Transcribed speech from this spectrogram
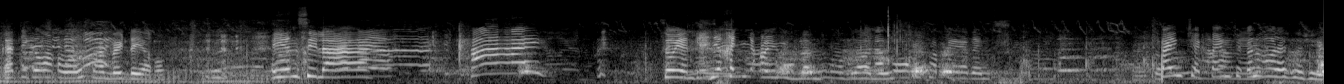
Kati ko ako sa birthday ako. Ayan sila. Hi! So, yan. Kanya-kanya kayo vlog. Mga vloggers. Ako sa parents. Time check, time check. Anong oras na siya?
